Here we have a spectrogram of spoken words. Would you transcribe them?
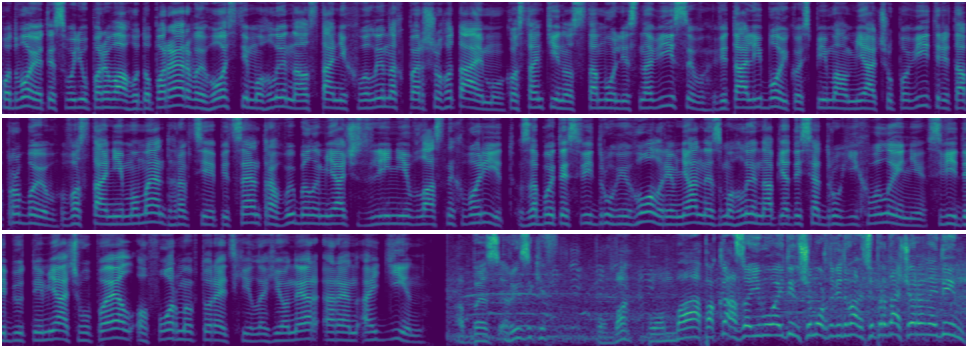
Подвоїти свою перевагу до перерви гості могли на останніх хвилинах першого тайму. Константінос Стамуліс навісив, Віталій Бойко спіймав м'яч у повітрі та пробив. В останній момент гравці епіцентра вибили м'яч з лінії власних воріт. Забити свій другий гол рівняни змогли на 52-й хвилині. Свій дебютний м'яч в УПЛ оформив турецький легіонер Ерен Айдін. А без ризиків. Помба, помба. Показує йому Айдін, що можна віддавати цю передачу. Арен Айдін.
